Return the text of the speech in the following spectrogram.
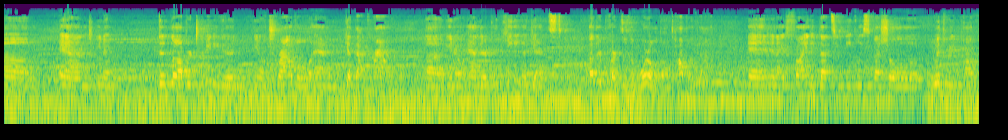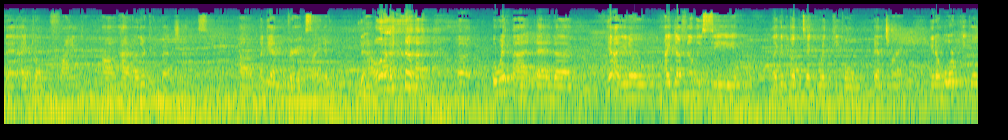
um, and you know the, the opportunity to you know travel and get that crown. Uh, you know, and they're competing against other parts of the world on top of that. And, and I find that that's uniquely special with ReedPop that I don't find um, at other conventions. Um, again, very excited now uh, with that. And uh, yeah, you know, I definitely see like an uptick with people entering, you know, or people,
